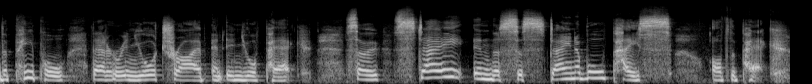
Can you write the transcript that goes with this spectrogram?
the people that are in your tribe and in your pack. So stay in the sustainable pace of the pack.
